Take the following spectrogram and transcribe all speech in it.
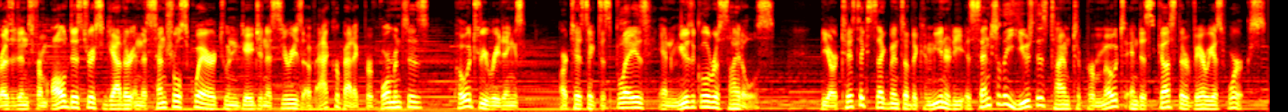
Residents from all districts gather in the central square to engage in a series of acrobatic performances, poetry readings, artistic displays, and musical recitals. The artistic segments of the community essentially use this time to promote and discuss their various works,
